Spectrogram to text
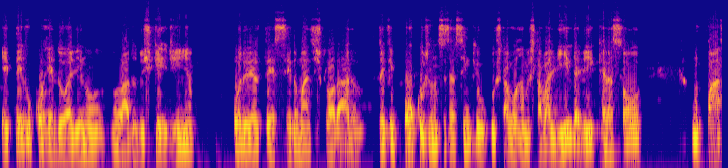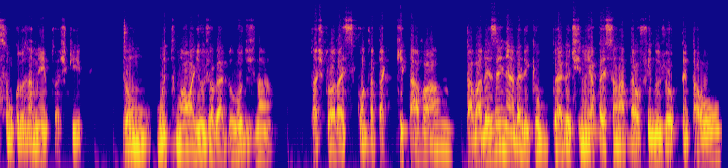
ele teve o corredor ali no, no lado do esquerdinha. Poderia ter sido mais explorado. Teve poucos lances assim que o Gustavo Ramos estava livre ali, que era só um passe, um cruzamento. Acho que estão muito mal ali os jogadores na para explorar esse contra-ataque que estava tava desenhado ali, que o Bragantino ia pressionar até o fim do jogo, tentar o,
